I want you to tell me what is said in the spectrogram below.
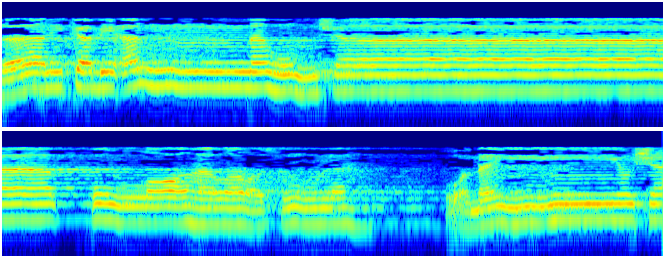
ذَلِكَ بِأَنَّهُمْ شَاقُّوا اللَّهَ وَرَسُولَهُ وَمَن يُشَاقِّ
